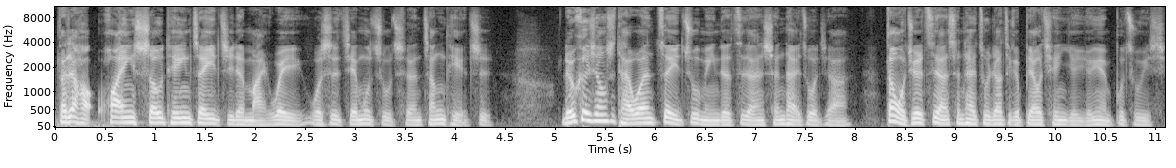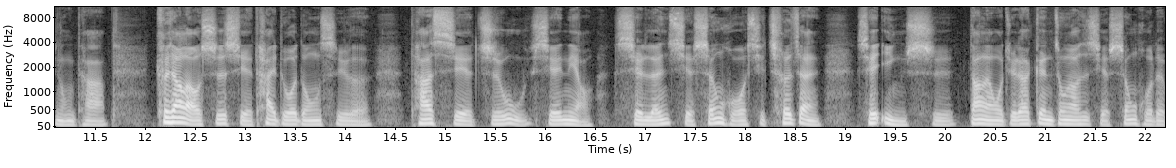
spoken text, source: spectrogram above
大家好，欢迎收听这一集的《My Way》，我是节目主持人张铁志。刘克襄是台湾最著名的自然生态作家，但我觉得自然生态作家这个标签也远远不足以形容他。克襄老师写太多东西了，他写植物、写鸟、写人、写生活、写车站、写饮食。当然，我觉得更重要是写生活的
